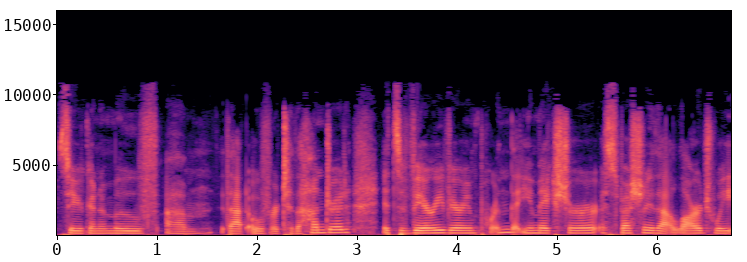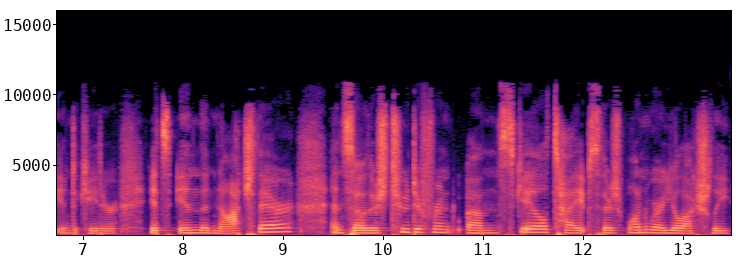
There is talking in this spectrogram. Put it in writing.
So you're going to move um, that over to the 100. It's very, very important that you make sure, especially that large weight indicator, it's in the notch there. And so there's two different um, scale types. There's one where you'll actually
